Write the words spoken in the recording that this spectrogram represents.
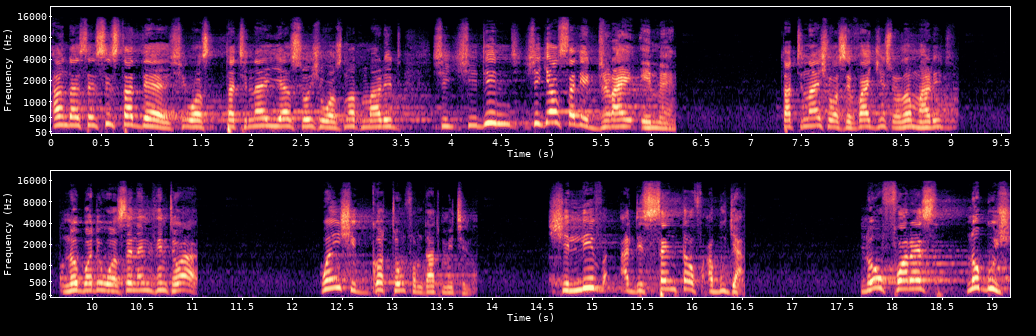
And there's a sister there. She was 39 years old. She was not married. She, she didn't, she just said a dry amen. 39, she was a virgin. She was not married. Nobody was saying anything to her. When she got home from that meeting, she lived at the center of Abuja. No forest, no bush.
